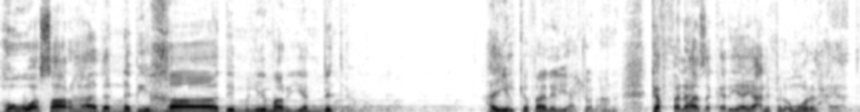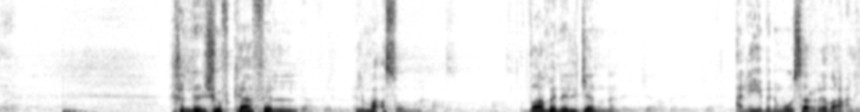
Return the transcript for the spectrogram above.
هو صار هذا النبي خادم لمريم بنت عمر هي الكفالة اللي يحجون عنها. كفلها زكريا يعني في الأمور الحياتية. خلنا نشوف كافل المعصومة. ضامن الجنة. علي بن موسى الرضا عليه.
